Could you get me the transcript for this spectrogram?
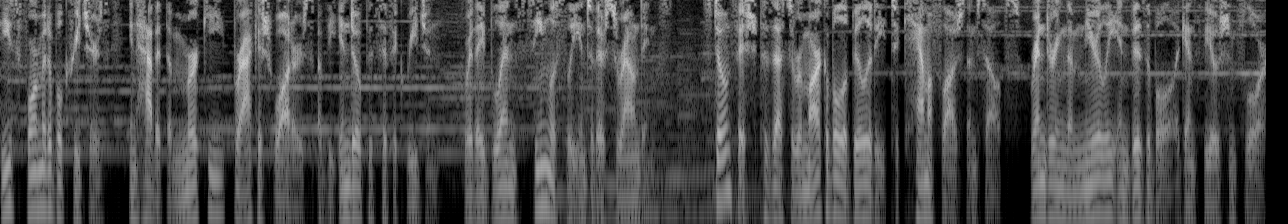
These formidable creatures inhabit the murky, brackish waters of the Indo-Pacific region, where they blend seamlessly into their surroundings. Stonefish possess a remarkable ability to camouflage themselves, rendering them nearly invisible against the ocean floor.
